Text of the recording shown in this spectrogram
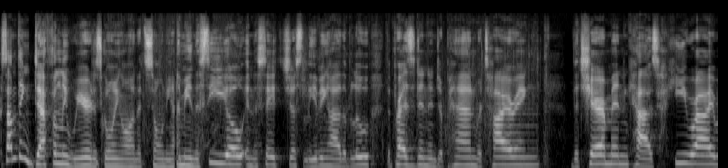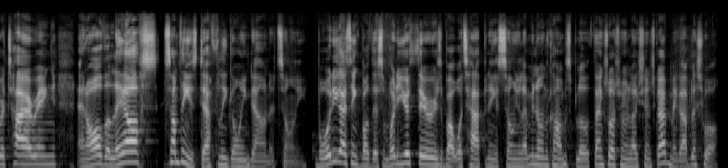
something definitely weird is going on at Sony. I mean, the CEO in the States just leaving out of the blue, the president in Japan retiring, the chairman, Kaz Hirai, retiring, and all the layoffs. Something is definitely going down at Sony. But what do you guys think about this? And what are your theories about what's happening at Sony? Let me know in the comments below. Thanks for watching. Like, share, and subscribe. May God bless you all.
